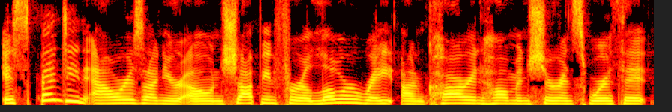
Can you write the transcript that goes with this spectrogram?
Is spending hours on your own shopping for a lower rate on car and home insurance worth it?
